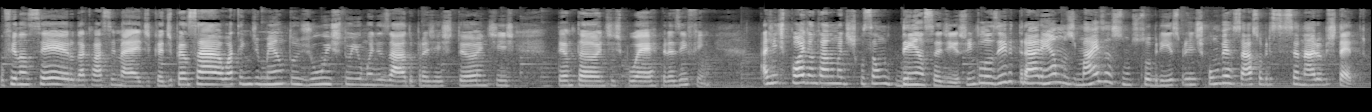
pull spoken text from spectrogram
o financeiro da classe médica, de pensar o atendimento justo e humanizado para gestantes, tentantes, puérperas, enfim a gente pode entrar numa discussão densa disso. Inclusive, traremos mais assuntos sobre isso para a gente conversar sobre esse cenário obstétrico.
